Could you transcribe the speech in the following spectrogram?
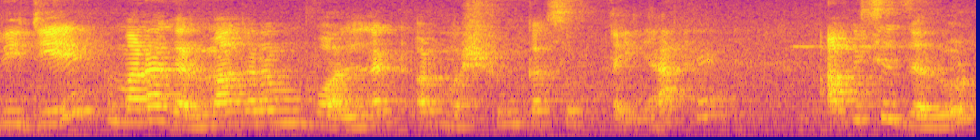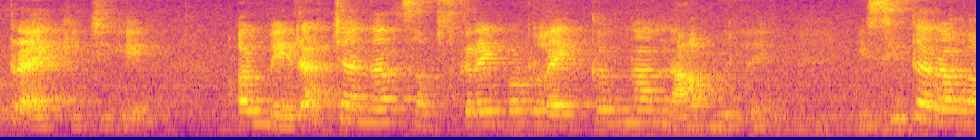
लीजिए, हमारा गर्मा गर्म वॉलनट और मशरूम का सूप तैयार है। आप इसे ज़रूर ट्राई कीजिए और मेरा चैनल सब्सक्राइब और लाइक करना ना भूलें। इसी तरह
